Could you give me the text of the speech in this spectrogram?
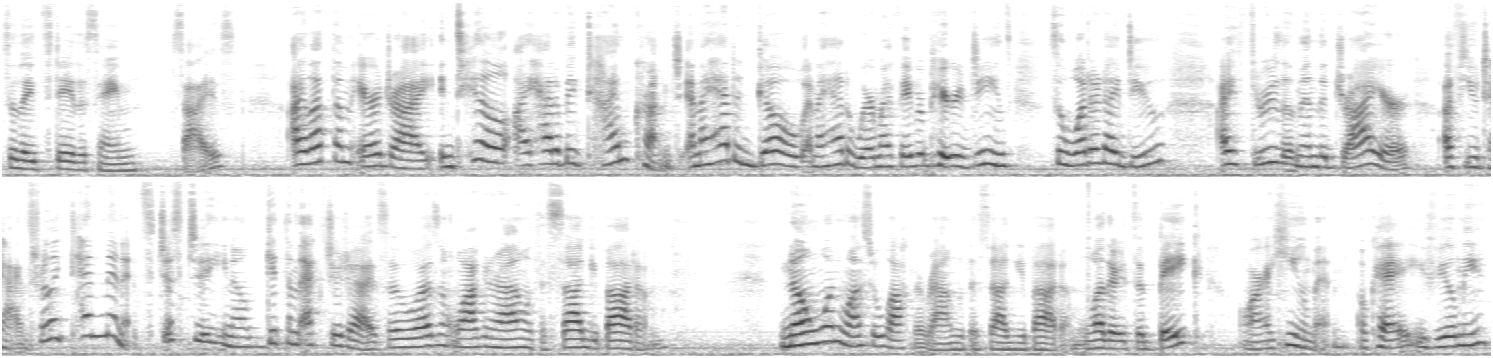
so they'd stay the same size, I let them air dry until I had a big time crunch and I had to go and I had to wear my favorite pair of jeans. So what did I do? I threw them in the dryer a few times for like 10 minutes just to, you know, get them extra dry so I wasn't walking around with a soggy bottom. No one wants to walk around with a soggy bottom, whether it's a bake or a human, okay? You feel me?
